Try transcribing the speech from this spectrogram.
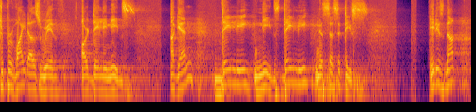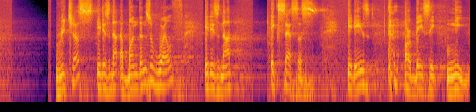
to provide us with our daily needs. Again, daily needs, daily necessities. It is not riches, it is not abundance of wealth, it is not excesses. It is our basic need.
